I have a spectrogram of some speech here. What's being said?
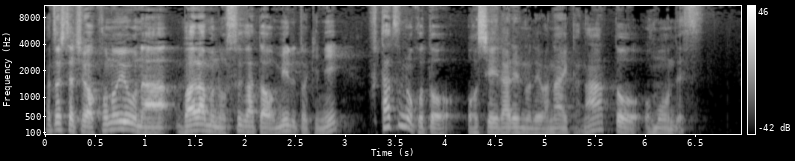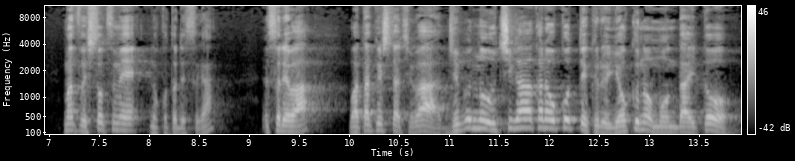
私たちはこのようなバラムの姿を見るときに2つのことを教えられるのではないかなと思うんです。まず1つ目のことですがそれは私たちは自分の内側から起こってくる欲の問題と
